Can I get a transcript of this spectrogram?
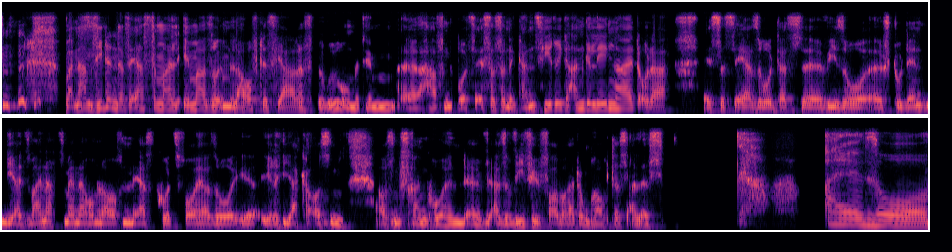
Wann haben Sie denn das erste Mal immer so im Lauf des Jahres Berührung mit dem äh, Hafengeburtstag? Ist das so eine ganzjährige Angelegenheit oder ist es eher so, dass äh, wie so äh, Studenten, die als Weihnachtsmänner rumlaufen, erst kurz vorher so ihr, ihre Jacke aus dem aus dem Schrank holen? Äh, also wie viel Vorbereitung braucht das alles? Also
